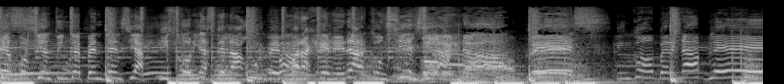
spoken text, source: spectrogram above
100% independencia, historias de la urbe para generar conciencia. Ingobernables. Ingobernables.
